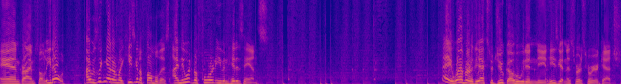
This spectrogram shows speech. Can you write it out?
And Grimes fumbled. You know, I was looking at it, I'm like, he's going to fumble this. I knew it before it even hit his hands. Hey, Weber, the extra Juco who we didn't need. He's getting his first career catch.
